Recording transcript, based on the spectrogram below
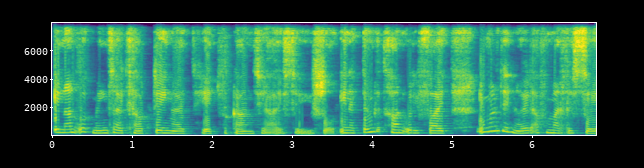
en dan ook mense uit Gauteng uit het vakantiehuise hier so, en ek dink het gaan oor die feit, iemand het nou daar van my gesê,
